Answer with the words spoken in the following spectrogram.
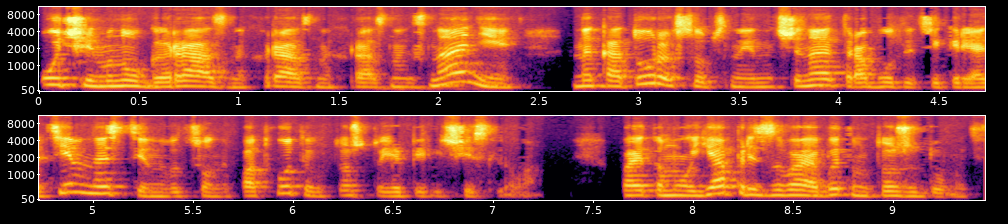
очень много разных, разных, разных знаний, на которых, собственно, и начинает работать и креативность, и инновационный подход, и вот то, что я перечислила. Поэтому я призываю об этом тоже думать.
